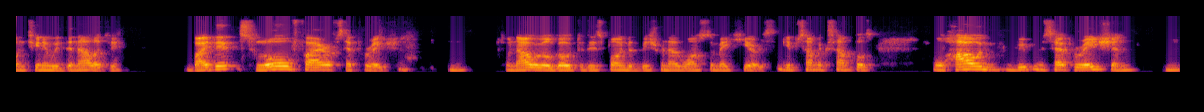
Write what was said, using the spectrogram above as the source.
continue with the analogy, by the slow fire of separation. Mm. So now we will go to this point that Vishwanath wants to make here. Give some examples of how in separation mm,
